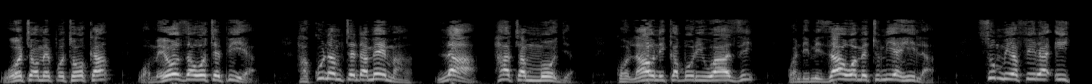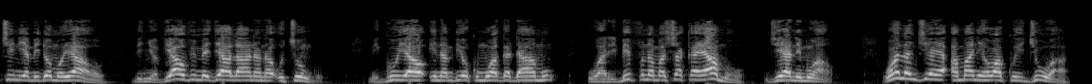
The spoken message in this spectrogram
Wote wamepotoka wameoza wote pia. Hakuna mtenda mema la hata mmoja. Ko lao ni kaburi wazi kwa ndimi zao wametumia hila sumu ya fira hii chini ya midomo yao. Vinywa vyao vimejaa laana na uchungu. Miguu yao ina mbio kumwaga damu. Uharibifu na mashaka yamo njiani mwao. Wala njia ya amani hawakuijua.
